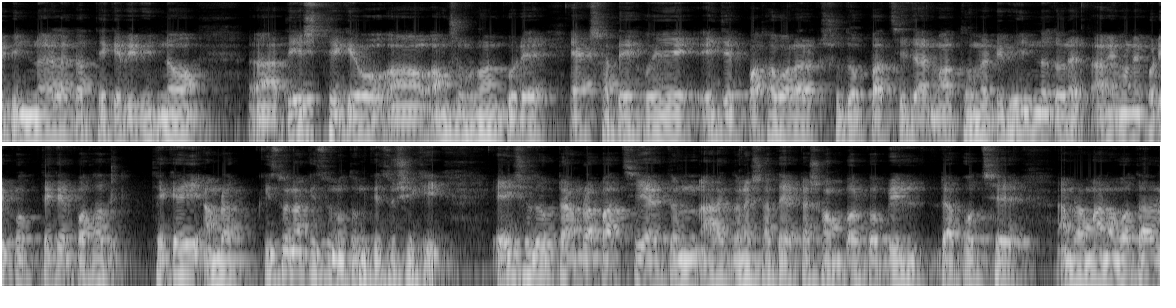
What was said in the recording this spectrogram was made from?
বিভিন্ন এলাকার থেকে বিভিন্ন দেশ থেকেও অংশগ্রহণ করে একসাথে হয়ে এই যে কথা বলার সুযোগ পাচ্ছি, যার মাধ্যমে বিভিন্ন জনের আমি মনে করি প্রত্যেকের কথা থেকেই আমরা কিছু না কিছু নতুন কিছু শিখি। এই সুযোগটা আমরা পাচ্ছি, একজন আরেকজনের সাথে একটা সম্পর্ক বিল্ড আপ হচ্ছে, আমরা মানবতার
